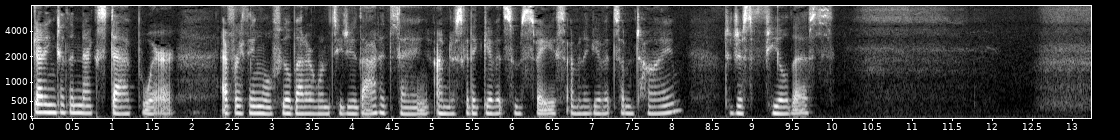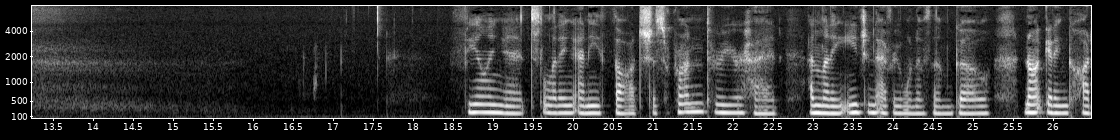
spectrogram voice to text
getting to the next step where everything will feel better once you do that, it's saying, I'm just going to give it some space, I'm going to give it some time to just feel this feeling it, letting any thoughts just run through your head and letting each and every one of them go, not getting caught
